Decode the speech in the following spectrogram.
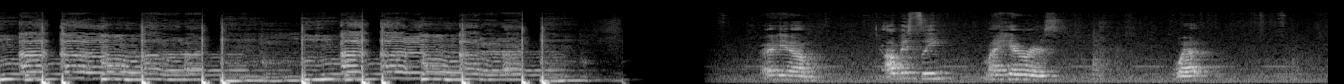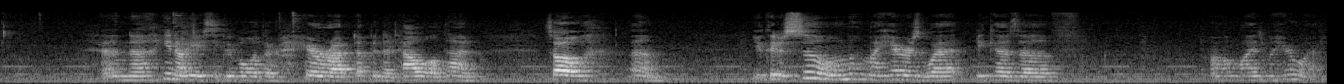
I um, obviously my hair is wet, and uh, you know you see people with their hair wrapped up in a towel all the time. So um, you could assume my hair is wet because of oh, why is my hair wet?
